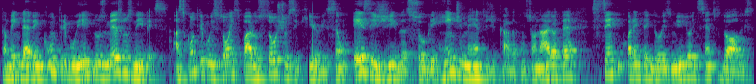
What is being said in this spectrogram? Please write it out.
também devem contribuir nos mesmos níveis. As contribuições para o Social Security são exigidas sobre rendimento de cada funcionário até 142.800 dólares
